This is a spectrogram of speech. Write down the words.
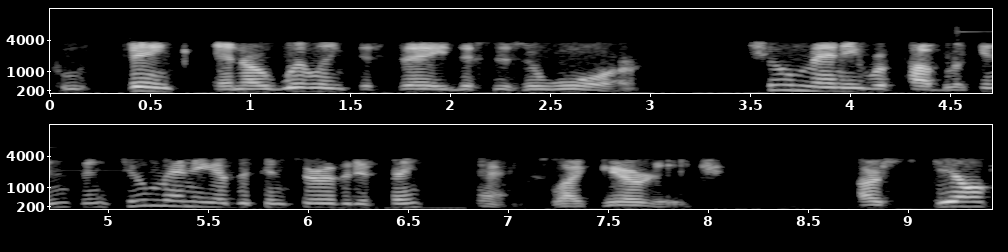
who think and are willing to say this is a war too many Republicans and too many of the conservative think tanks, like Heritage, are still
